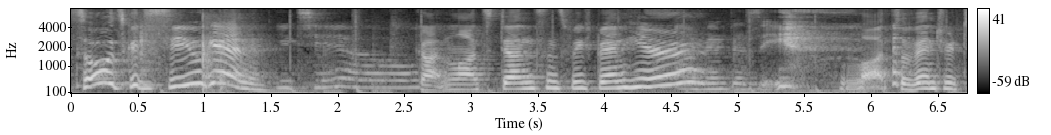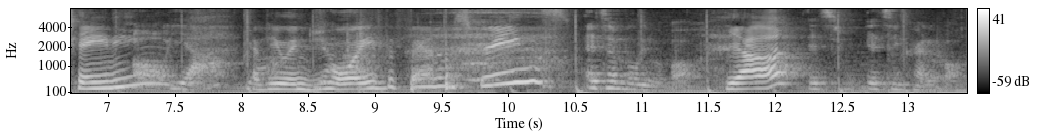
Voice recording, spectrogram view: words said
So it's good to see you again. You too. Gotten lots done since we've been here. I've been busy. Lots of entertaining. oh yeah. Have you enjoyed the Phantom screens? It's unbelievable. Yeah? It's it's incredible.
